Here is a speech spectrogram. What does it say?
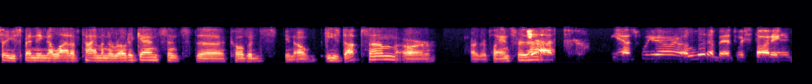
So you're spending a lot of time on the road again since the COVID's, you know, eased up some, or are there plans for that? Yes, yes, we are a little bit. We're starting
